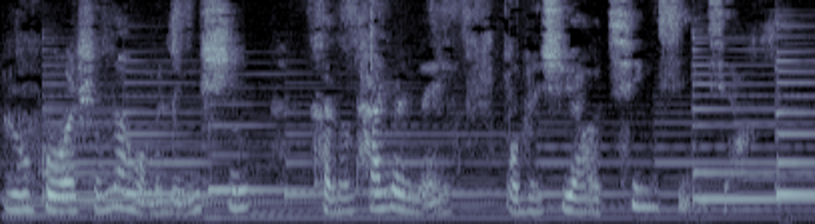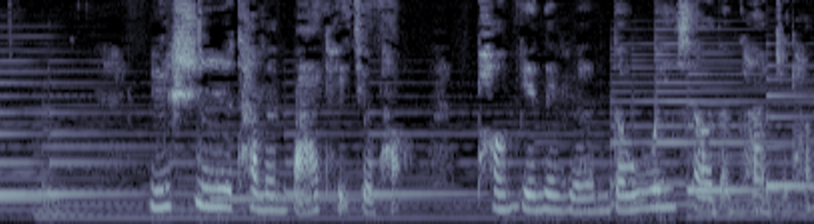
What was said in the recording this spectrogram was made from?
如果是让我们淋湿，可能他认为我们需要清洗一下。”于是他们拔腿就跑，旁边的人都微笑地看着他们，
